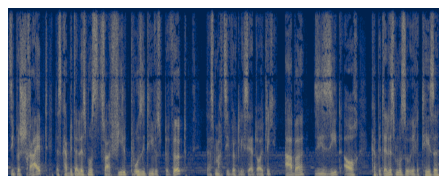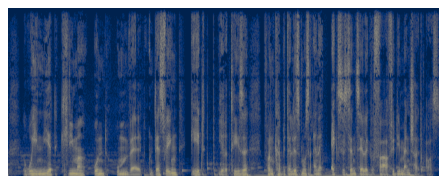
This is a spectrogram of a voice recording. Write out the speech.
Sie beschreibt, dass Kapitalismus zwar viel Positives bewirkt, das macht sie wirklich sehr deutlich. Aber sie sieht auch, Kapitalismus, so ihre These, ruiniert Klima und Umwelt. Und deswegen geht ihre These von Kapitalismus eine existenzielle Gefahr für die Menschheit aus.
